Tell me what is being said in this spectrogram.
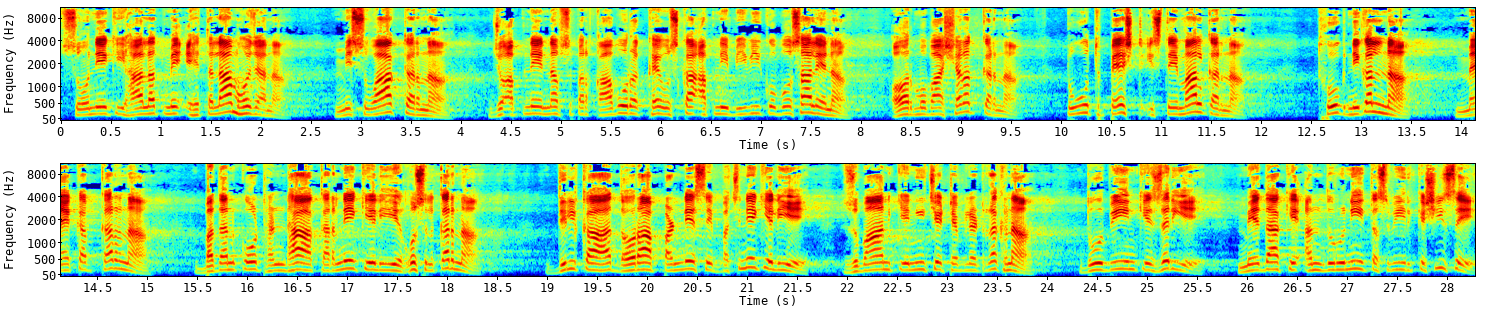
سونے کی حالت میں احتلام ہو جانا، مسواک کرنا، جو اپنے نفس پر قابو رکھے اس کا اپنی بیوی کو بوسا لینا اور مباشرت کرنا، ٹوتھ پیسٹ استعمال کرنا، تھوک نکلنا میک اپ کرنا، بدن کو ٹھنڈا کرنے کے لیے غسل کرنا، دل کا دورہ پڑنے سے بچنے کے لیے زبان کے نیچے ٹیبلٹ رکھنا۔ دوربین کے ذریعے میدا کے اندرونی تصویر کشی سے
